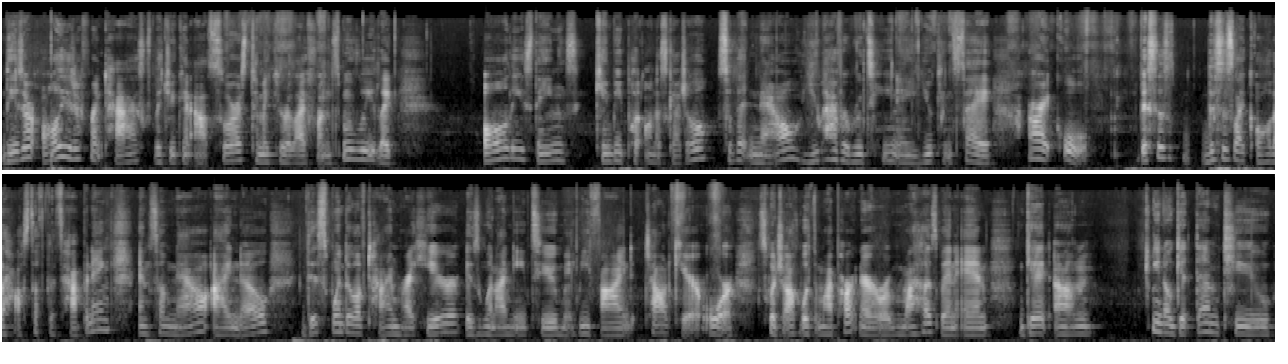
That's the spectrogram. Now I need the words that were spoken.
these are all these different tasks that you can outsource to make your life run smoothly. Like all these things can be put on a schedule so that now you have a routine and you can say, all right, cool this is this is like all the house stuff that's happening. And so now i know this window of time right here is when i need to maybe find childcare or switch off with my partner or my husband and get um you know get them to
